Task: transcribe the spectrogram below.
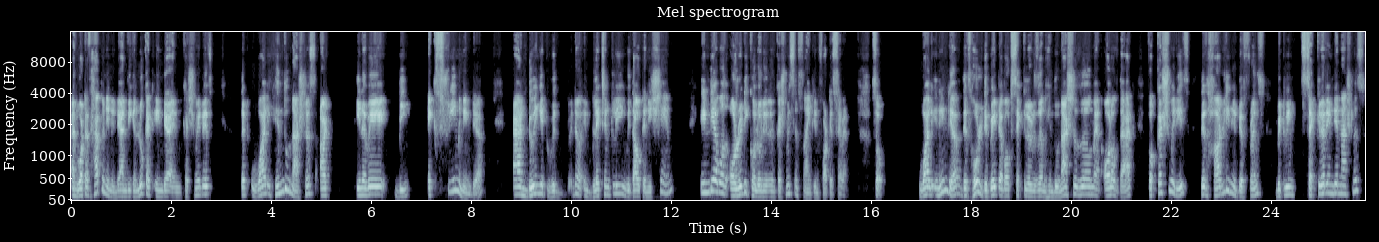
And what has happened in India, and we can look at India and Kashmir, is that while Hindu nationalists are, in a way, being extreme in India and doing it with, you know, in blatantly without any shame, India was already colonial in Kashmir since 1947. So while in India, this whole debate about secularism, Hindu nationalism, and all of that, for Kashmiris, there's hardly any difference between secular Indian nationalists,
